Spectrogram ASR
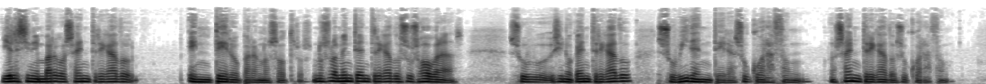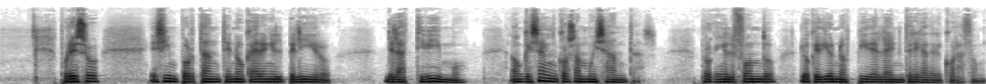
Y Él, sin embargo, se ha entregado entero para nosotros. No solamente ha entregado sus obras, sino que ha entregado su vida entera, su corazón. Nos ha entregado su corazón. Por eso es importante no caer en el peligro del activismo, aunque sean cosas muy santas, porque en el fondo lo que Dios nos pide es la entrega del corazón.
